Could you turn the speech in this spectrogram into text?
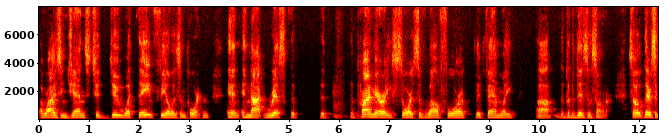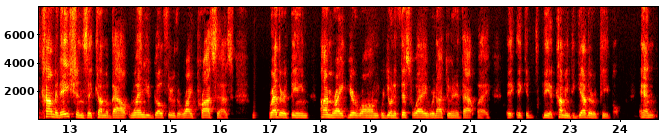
rising gens to do what they feel is important and, and not risk the, the, the primary source of wealth for the family, uh, for the business owner. So there's accommodations that come about when you go through the right process, whether it being I'm right, you're wrong, we're doing it this way, we're not doing it that way. It, it could be a coming together of people. And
